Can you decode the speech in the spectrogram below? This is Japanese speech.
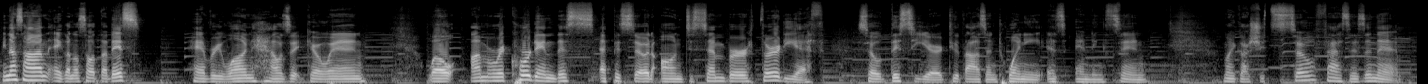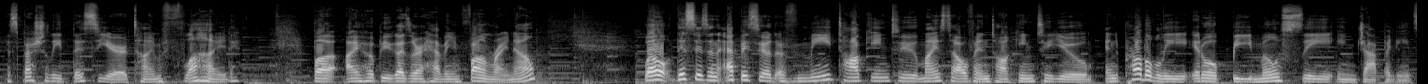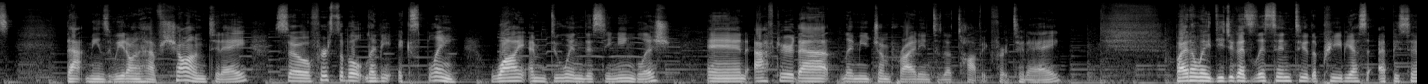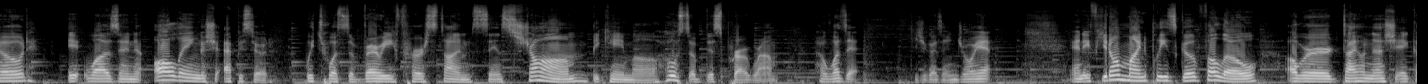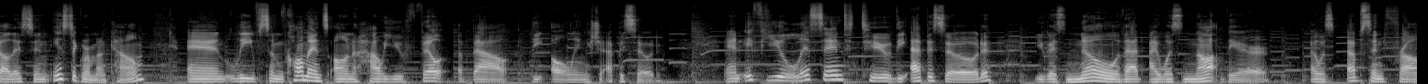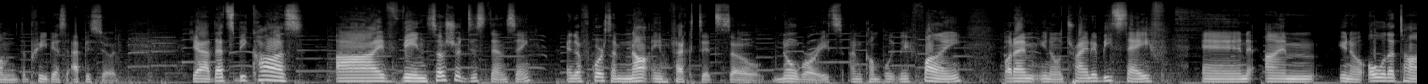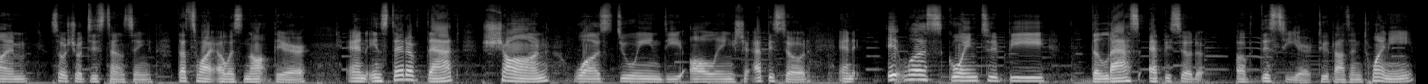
皆さん、英語のソータです。Hey everyone, how's it going? Well, I'm recording this episode on December 30th, so this year, 2020, is ending soon. My gosh, it's so fast, isn't it? Especially this year, time flied. But I hope you guys are having fun right now. Well, this is an episode of me talking to myself and talking to you, and probably it'll be mostly in Japanese. That means we don't have Sean today. So, first of all, let me explain why I'm doing this in English. And after that, let me jump right into the topic for today. By the way, did you guys listen to the previous episode? It was an all English episode, which was the very first time since Sean became a host of this program. How was it? Did you guys enjoy it? And if you don't mind, please go follow our Daihonashi Eka Lesson Instagram account and leave some comments on how you felt about the All English episode. And if you listened to the episode, you guys know that I was not there. I was absent from the previous episode. Yeah, that's because I've been social distancing. And of course, I'm not infected, so no worries. I'm completely fine. But I'm, you know, trying to be safe and I'm, you know, all the time social distancing. That's why I was not there. And instead of that, Sean was doing the All English episode, and it was going to be the last episode of this year, 2020.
